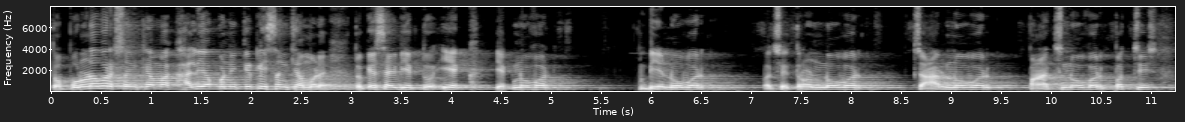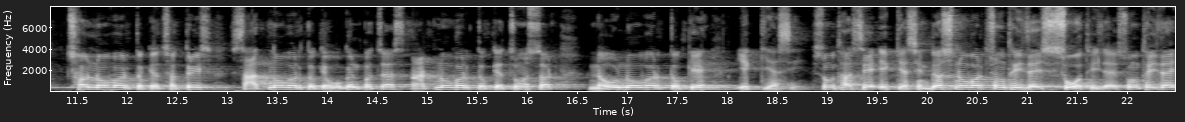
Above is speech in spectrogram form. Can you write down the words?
તો પૂર્ણ વર્ગ સંખ્યામાં ખાલી આપણને કેટલી સંખ્યા મળે? તો કે સાહેબ, એક તો એક, એકનો વર્ગ, બેનો વર્ગ, પછી ત્રણનો વર્ગ, ચારનો વર્ગ, પાંચનો વર્ગ, પચીસ, છનો વર્ગ તો કે છત્રીસ, સાતનો વર્ગ તો કે ઓગણપચાસ, આઠનો વર્ગ તો કે ચોસઠ, નવનો વર્ગ તો કે એક્યાસી. શું થશે? એક્યાસી. દસનો વર્ગ શું થઈ જાય? સો થઈ જાય. શું થઈ જાય?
